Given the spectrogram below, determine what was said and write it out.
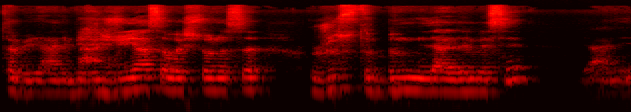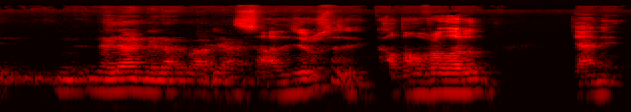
Tabii yani. Birinci Dünya Savaşı sonrası Rus tıbbının ilerlemesi yani neler neler var yani. Sadece Rusya değil, kadavraların yani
